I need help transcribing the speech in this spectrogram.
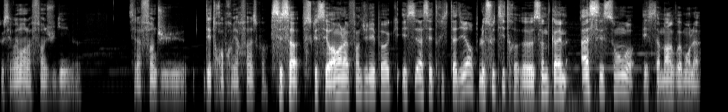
que c'est vraiment la fin du game. C'est la fin du, des trois premières phases. quoi. C'est ça, parce que c'est vraiment la fin d'une époque et c'est assez triste à dire. Le sous-titre euh, sonne quand même assez sombre et ça marque vraiment la,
